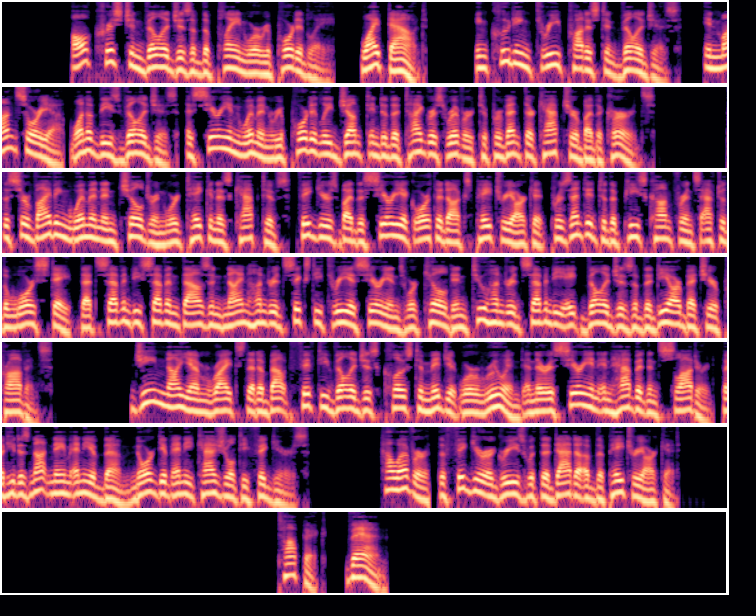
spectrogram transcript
All Christian villages of the plain were reportedly wiped out, including three Protestant villages. In Mansouriya, one of these villages, Assyrian women reportedly jumped into the Tigris River to prevent their capture by the Kurds. The surviving women and children were taken as captives. Figures by the Syriac Orthodox Patriarchate presented to the peace conference after the war state that 77,963 Assyrians were killed in 278 villages of the Diyarbakir province. Jean Nayem writes that about 50 villages close to Midyat were ruined and their Assyrian inhabitants slaughtered, but he does not name any of them nor give any casualty figures. However, the figure agrees with the data of the Patriarchate. Van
